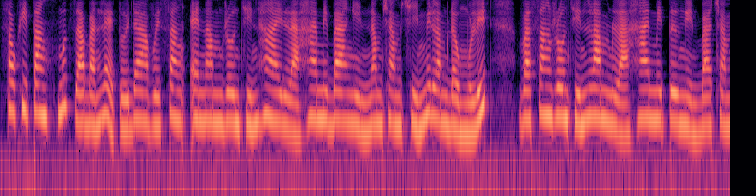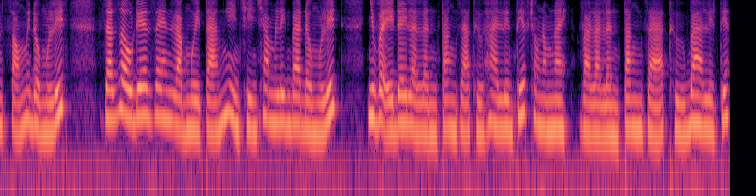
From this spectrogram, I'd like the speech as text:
Sau khi tăng, mức giá bán lẻ tối đa với xăng E5 RON92 là 23.595 đồng một lít và xăng RON95 là 24.360 đồng một lít. Giá dầu diesel là 18.903 đồng một lít. Như vậy, đây là lần tăng giá thứ hai liên tiếp trong năm nay và là lần tăng giá thứ ba liên tiếp.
